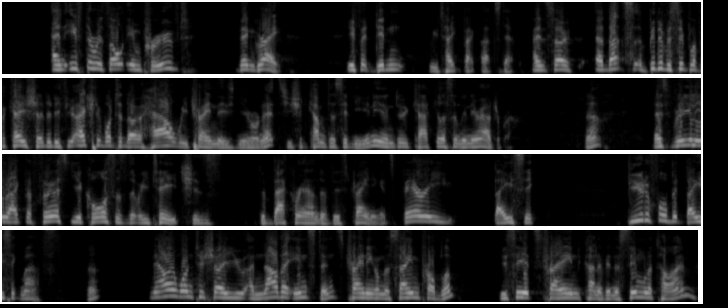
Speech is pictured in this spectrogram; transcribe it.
and if the result improved, then great. If it didn't, we take back that step. And so and that's a bit of a simplification. And if you actually want to know how we train these neural nets, you should come to Sydney Uni and do calculus and linear algebra. Yeah? It's really like the first year courses that we teach is the background of this training. It's very basic, beautiful but basic maths. Now I want to show you another instance training on the same problem. You see it's trained kind of in a similar time.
